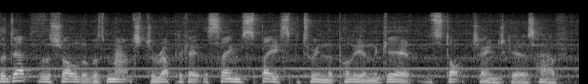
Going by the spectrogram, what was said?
The depth of the shoulder was matched to replicate the same space between the pulley and the gear that the stock change gears have.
